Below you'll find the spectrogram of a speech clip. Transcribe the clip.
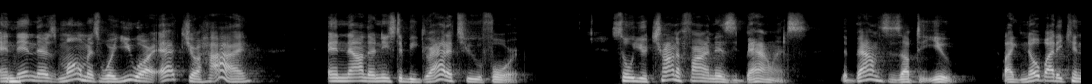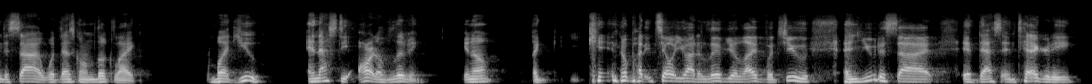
and mm-hmm. then there's moments where you are at your high and now there needs to be gratitude for it so you're trying to find this balance the balance is up to you like nobody can decide what that's going to look like but you and that's the art of living you know like can't nobody tell you how to live your life but you, and you decide if that's integrity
